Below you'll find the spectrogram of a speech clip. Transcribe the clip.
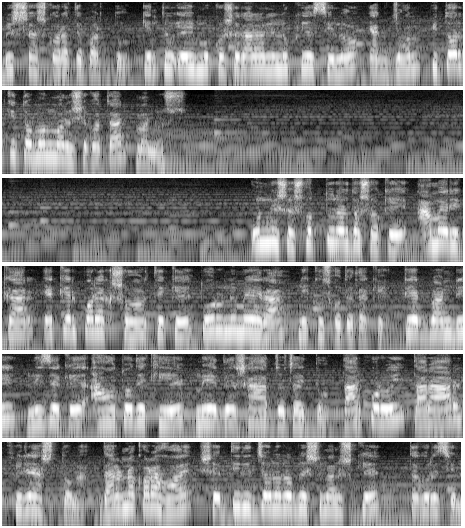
বিশ্বাস করাতে পারত। কিন্তু এই মুখোশের আড়ালে লুকিয়ে ছিল একজন বিতর্কিত মন মানসিকতার মানুষ। উনিশশো সত্তরের দশকে আমেরিকার একের পর এক শহর থেকে তরুণী মেয়েরা নিখোঁজ হতে থাকে। টেড বান্ডি নিজেকে আহত দেখিয়ে মেয়েদের সাহায্য চাইতো। তারপরই তারা আর ফিরে আসতো না। ধারণা করা হয় সে তিরিশ জনেরও বেশি মানুষকে হত্যা করেছিল।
